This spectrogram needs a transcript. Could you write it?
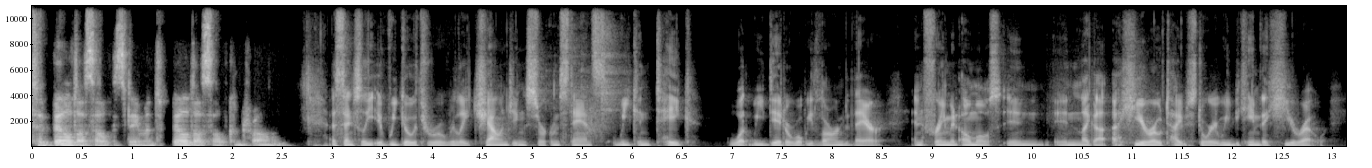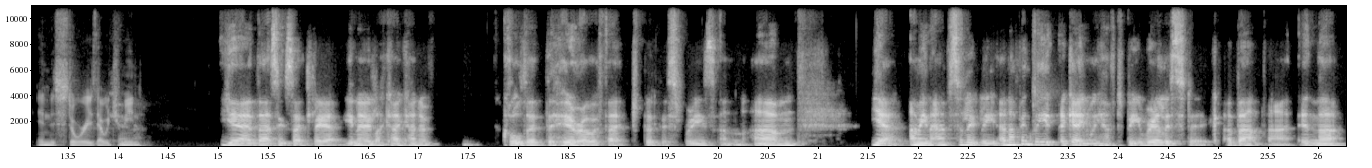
to build our self esteem and to build our self control. Essentially, if we go through a really challenging circumstance, we can take what we did or what we learned there and frame it almost in in like a, a hero type story. We became the hero in the story. Is that what you mean? Yeah, that's exactly it. You know, like I kind of called it the hero effect for this reason. Um, yeah, I mean, absolutely. And I think we, again, we have to be realistic about that in that,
